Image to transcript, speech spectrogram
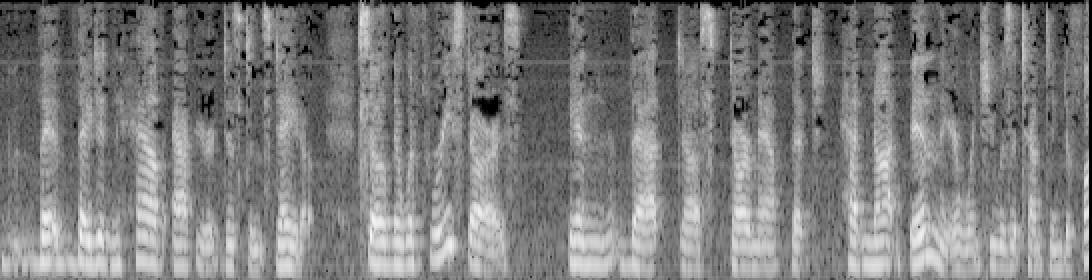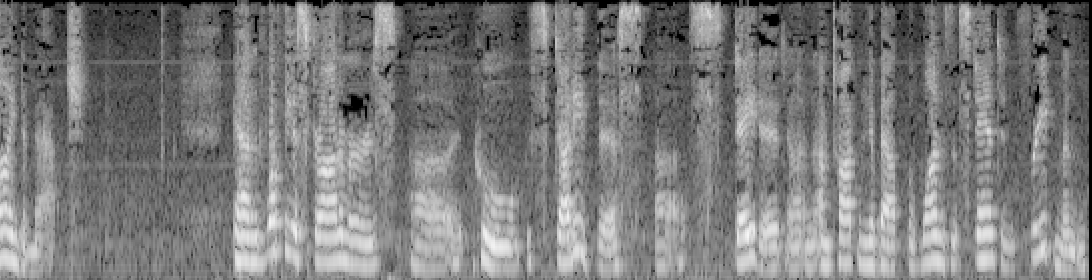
they, they didn't have accurate distance data. So there were three stars in that uh, star map that had not been there when she was attempting to find a match. And what the astronomers uh, who studied this uh, stated, and I'm talking about the ones that Stanton Friedman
